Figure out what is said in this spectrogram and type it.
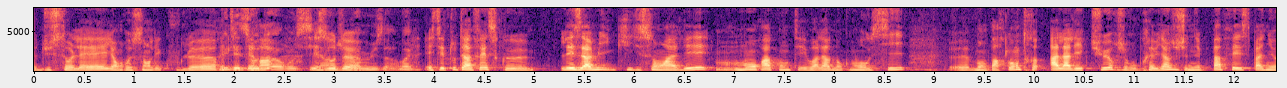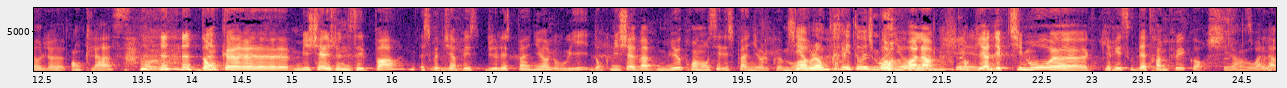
du soleil, on ressent les couleurs, etc. Les odeurs aussi. Les hein, odeurs. Et c'est tout à fait ce que les amis qui y sont allés m'ont raconté. Voilà, donc moi aussi, euh, bon, par contre, à la lecture, je vous préviens, je n'ai pas fait espagnol euh, en classe. Donc, euh, Michel, je ne sais pas. Est-ce que tu as fait de l'espagnol? Oui. Donc, Michel va mieux prononcer l'espagnol que moi. Si habla un poquito espagnol. Voilà. Donc, il y a des petits mots qui risquent d'être un peu écorchés. Hein, voilà.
